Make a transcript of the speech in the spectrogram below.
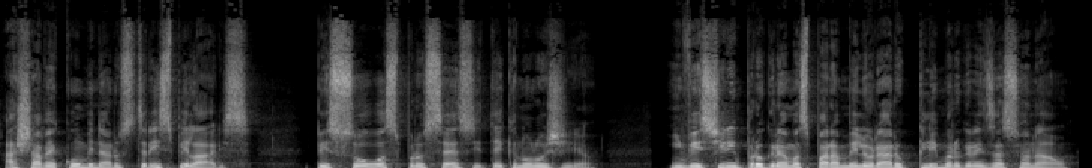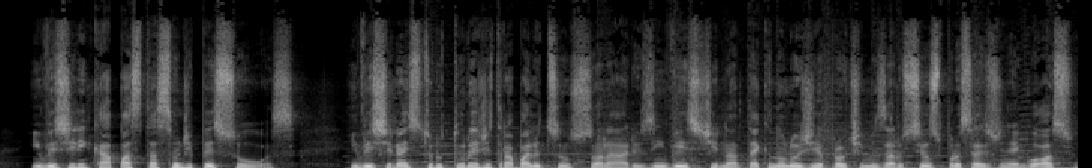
a chave é combinar os três pilares: pessoas, processos e tecnologia. Investir em programas para melhorar o clima organizacional, investir em capacitação de pessoas, investir na estrutura de trabalho dos funcionários e investir na tecnologia para otimizar os seus processos de negócio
